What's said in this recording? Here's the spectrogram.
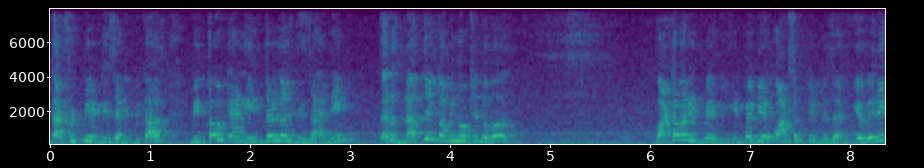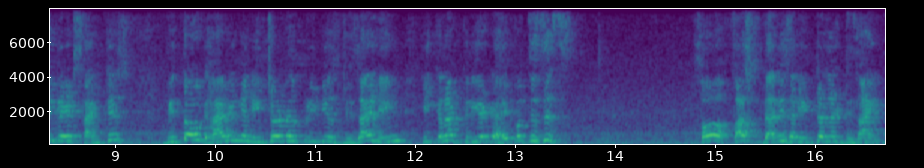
that should be a designing because without an internal designing, there is nothing coming out in the world whatever it may be. It may be a conceptual design. A very great scientist, without having an internal previous designing, he cannot create a hypothesis. So first there is an internal design.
